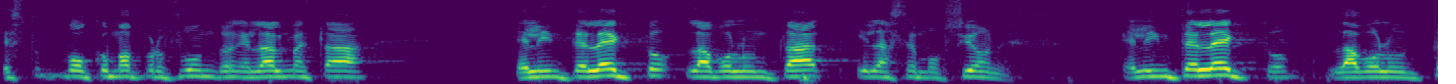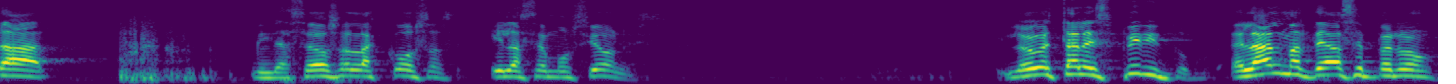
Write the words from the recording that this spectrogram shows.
es un poco más profundo. En el alma está el intelecto, la voluntad y las emociones. El intelecto, la voluntad, el deseo de hacer las cosas y las emociones. Y luego está el espíritu. El alma te hace, perdón,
